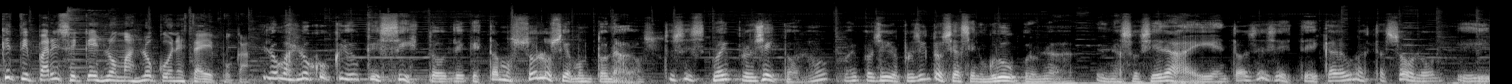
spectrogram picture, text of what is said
¿qué te parece que es lo más loco en esta época? Lo más loco creo que es esto, de que estamos solos y amontonados. Entonces no hay proyecto, ¿no? No hay proyecto. El proyecto se hace en un grupo, en una, en una sociedad, y entonces este, cada uno está solo y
